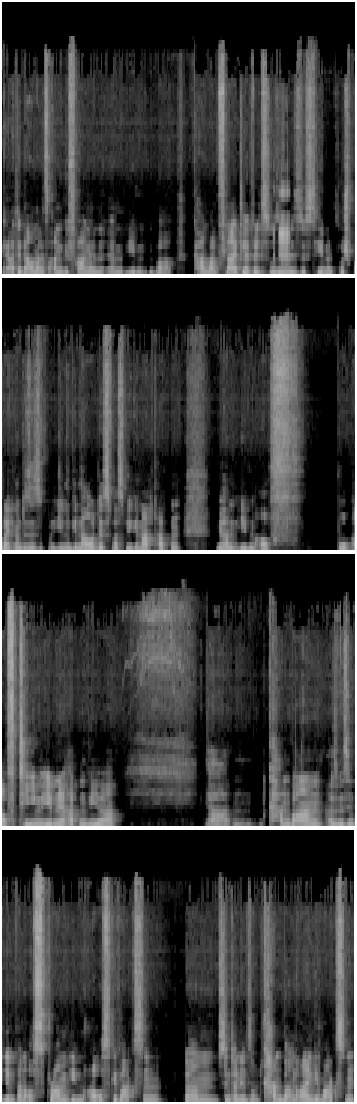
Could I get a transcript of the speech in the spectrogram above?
Der hatte damals angefangen, ähm, eben über Kanban Flight Level zu, mhm. Systeme zu sprechen. Und das ist eben genau das, was wir gemacht hatten. Wir haben eben auf wo auf Teamebene hatten wir ja ein Kanban, also wir sind irgendwann aus Scrum eben rausgewachsen, ähm, sind dann in so ein Kanban reingewachsen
